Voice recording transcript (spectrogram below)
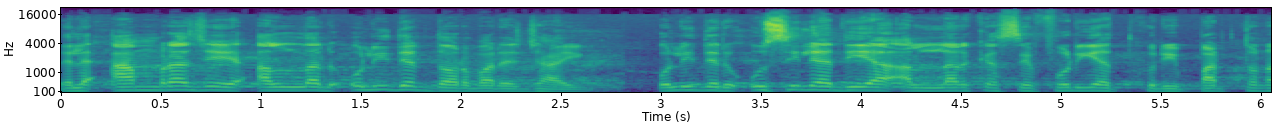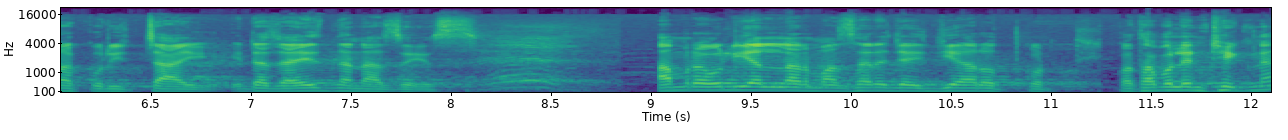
তাহলে আমরা যে আল্লাহর অলিদের দরবারে যাই, অলিদের উসিলা দিয়া আল্লাহর কাছে ফরিয়াদ করি, প্রার্থনা করি, চাই, এটা জায়েজ না না জায়েজ? আমরা অলি আল্লাহর মাঝারে যাই জিয়ারত করতে। কথা বলেন ঠিক না?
